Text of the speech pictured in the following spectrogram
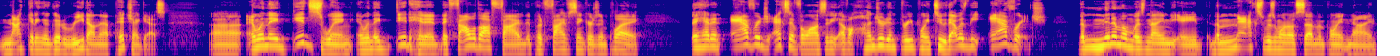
not getting a good read on that pitch, I guess. Uh, and when they did swing and when they did hit it, they fouled off five. They put five sinkers in play. They had an average exit velocity of 103.2. That was the average. The minimum was 98. The max was 107.9.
